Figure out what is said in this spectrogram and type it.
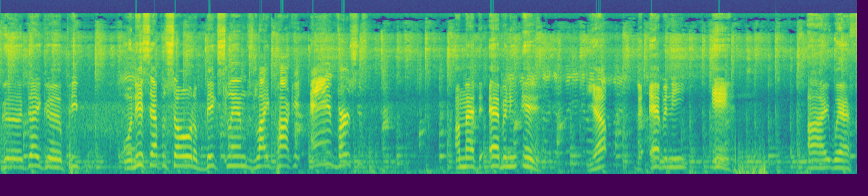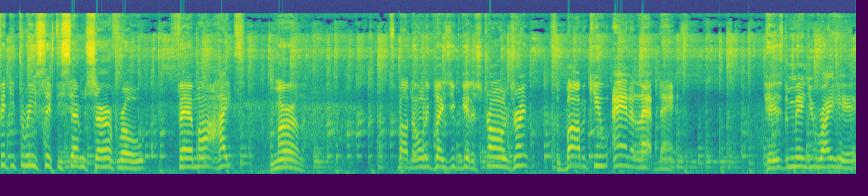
Good day, good people. On this episode of Big Schlim's Lite Pocket and Versus, I'm at the Ebony Inn. Yep, the Ebony Inn. All right, we're at 5367 Sheriff Road, Fairmount Heights, Maryland. It's about the only place you can get a strong drink, some barbecue, and a lap dance. Here's the menu right here.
